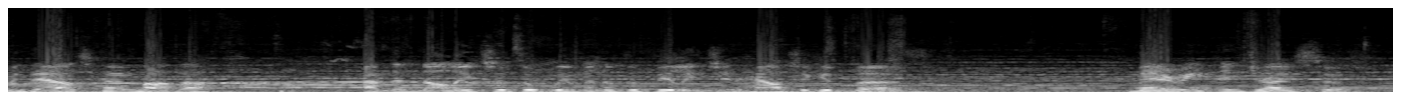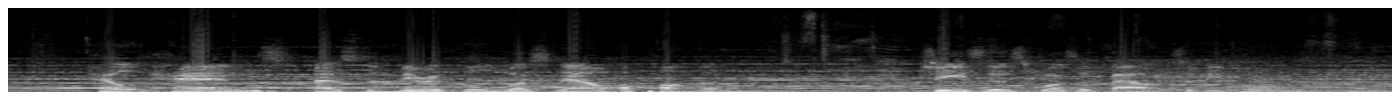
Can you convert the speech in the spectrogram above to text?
without her mother and the knowledge of the women of the village in how to give birth, Mary and Joseph held hands as the miracle was now upon them. Jesus was about to be born.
